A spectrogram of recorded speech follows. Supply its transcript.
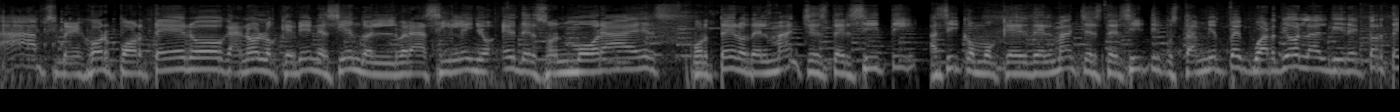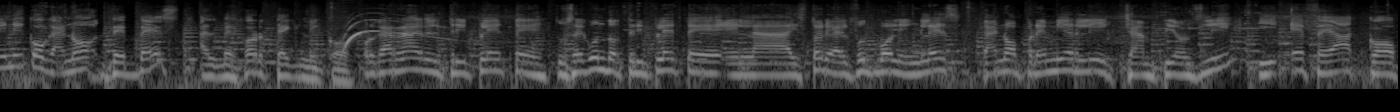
Ah, pues mejor portero, ganó lo que viene siendo el brasileño Ederson Moraes, portero del Manchester City, así como que del Manchester City, pues también Pep Guardiola, el director técnico, ganó The Best al mejor técnico por ganar el triplete, tu segundo triplete en la historia del fútbol inglés, ganó Premier League, Champions League y FA Cup.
